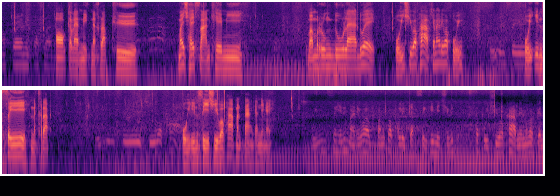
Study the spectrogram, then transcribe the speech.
ออร์แกนิกนะครับ คือไม่ใช้สารเคมีบำรุงดูแลด้วยปุ๋ยชีวภาพใช่ไหมเรียกว่าปุ๋ย ปุ๋ยอินทรีย์นะครับชีวภาพปุ๋ยอินทรีย์ชีวภาพมันต่างกันยังไง ปุ๋ยอินทรีย์นี่หมายถึงว่ามันก็ผลิตจากสิ่งที่มีชีวิต ถ้าปุ๋ยชีวภาพเนี่ยมันก็เป็น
